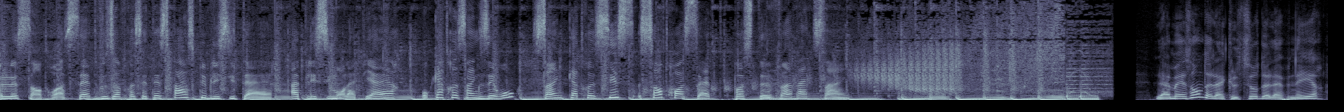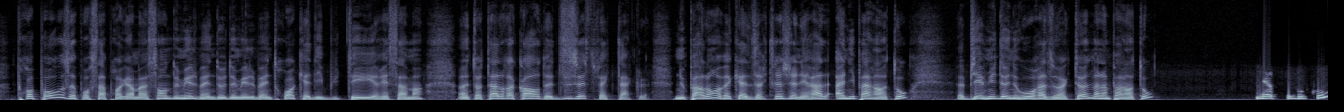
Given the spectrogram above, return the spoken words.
Le 1037 vous offre cet espace publicitaire. Appelez Simon Lapierre au 450 546 1037 poste 2025. La Maison de la culture de l'avenir propose pour sa programmation 2022-2023 qui a débuté récemment un total record de 18 spectacles. Nous parlons avec la directrice générale Annie Parenteau. Euh, bienvenue de nouveau au Radio Acton, Madame Parenteau. Merci beaucoup.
